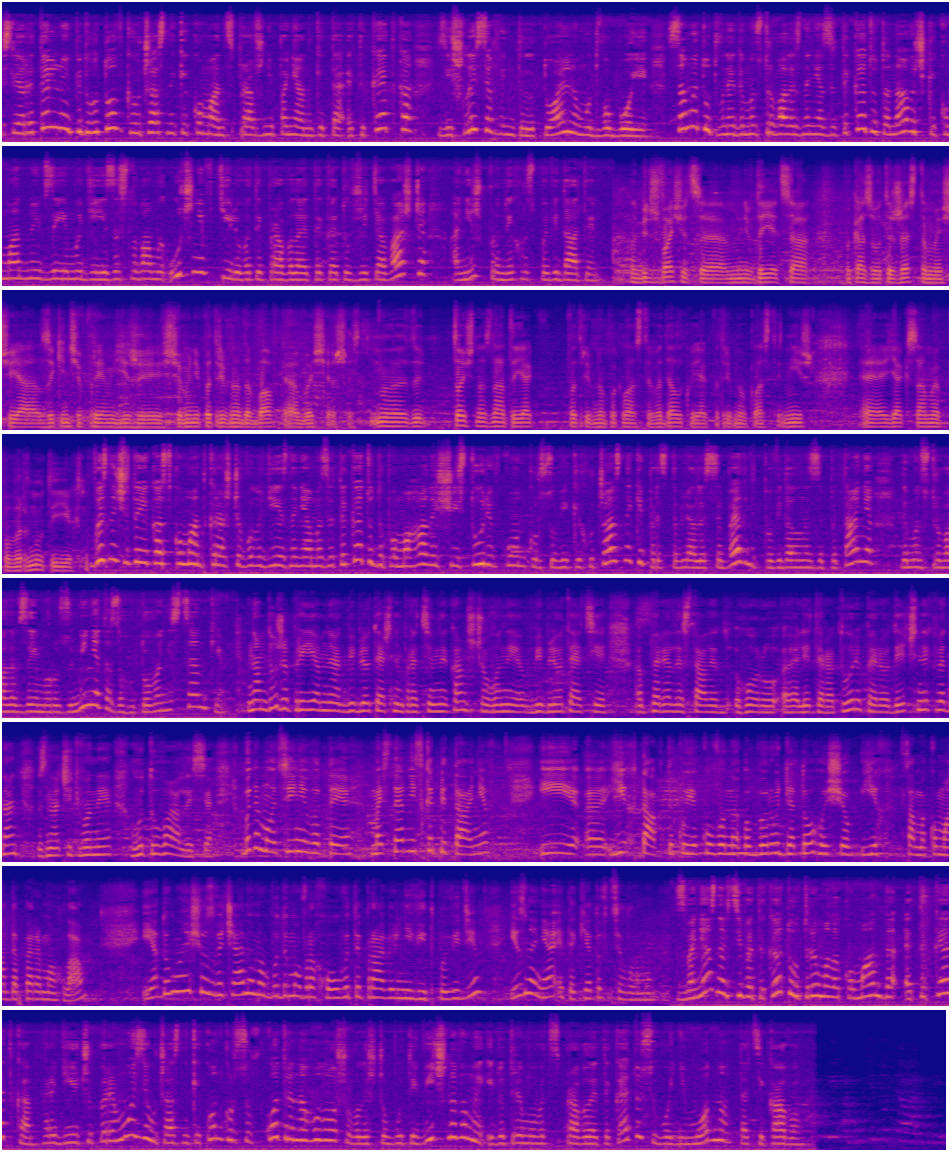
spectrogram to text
Після ретельної підготовки учасники команд Справжні панянки та етикетка зійшлися в інтелектуальному двобої. Саме тут вони демонстрували знання з етикету та навички командної взаємодії. За словами учнів, втілювати правила етикету в життя важче, аніж про них розповідати. Найбільш важче це мені вдається показувати жестами, що я закінчив прийом їжі, що мені потрібна добавка або ще щось. Ну точно знати, як потрібно покласти виделку, як потрібно вкласти ніж, е, як саме повернути їх. Визначити, яка з команд краще володіє знаннями з етикету, допомагали шість турів конкурсу, в яких учасники представляли себе, відповідали на запитання, демонстрували взаєморозуміння та заготовані сценки. Нам дуже приємно, як бібліотечним працівникам, що вони в бібліотеці е, перелистали гору е, літератури, періодичних видань. Значить, вони готувалися. Будемо оцінювати майстерність капітанів і е, їх тактику, яку вони оберуть для того, щоб їх саме команда перемогла. І я думаю, що звичайно ми будемо враховувати правильні відповіді і знання етикету в цілому. Звання знавців етикету отримала команда Етикетка. Радіючи перемозі, учасники конкурсу вкотре наголошували, що бути вічливими і дотримуватись правил етикету сьогодні модно та цікаво.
